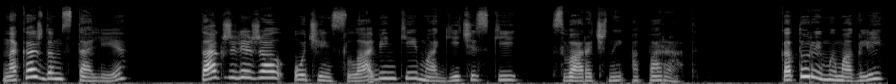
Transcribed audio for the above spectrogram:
На каждом столе также лежал очень слабенький магический сварочный аппарат, который мы могли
